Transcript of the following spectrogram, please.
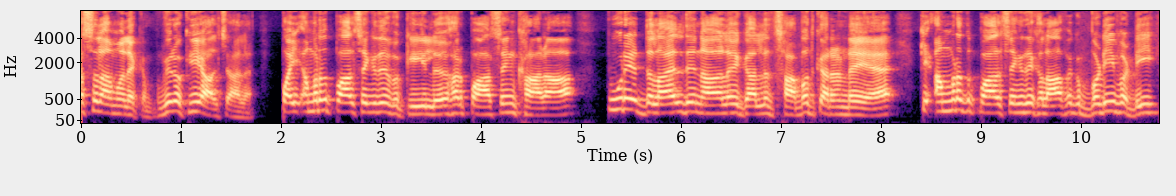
ਅਸਲਾਮ ਵਾਲੇਕਮ ਵੀਰੋ, ਕੀ ਹਾਲ ਚਾਲ ਹੈ? ਭਾਈ ਅਮਰਤਪਾਲ ਸਿੰਘ ਦੇ ਵਕੀਲ ਹਰਪਾਲ ਸਿੰਘ ਖਾਰਾ ਪੂਰੇ ਦਲਾਇਲ ਦੇ ਨਾਲ ਇਹ ਗੱਲ ਸਾਬਤ ਕਰਨ ਰਹੇ ਹੈ ਕਿ ਅਮਰਤਪਾਲ ਸਿੰਘ ਦੇ ਖਿਲਾਫ ਇੱਕ ਬੜੀ ਵੱਡੀ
